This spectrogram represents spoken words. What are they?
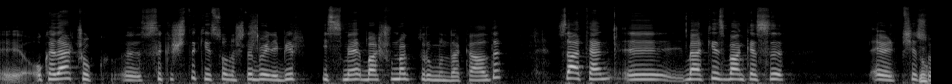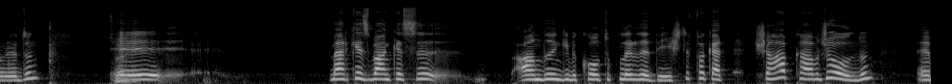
e, o kadar çok e, sıkıştı ki sonuçta böyle bir isme başvurmak durumunda kaldı. Zaten e, Merkez Bankası evet bir şey Yok. soruyordun. Söyle. E, Merkez Bankası andığın gibi koltukları da değişti. Fakat Şahap Kavcıoğlu'nun e,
